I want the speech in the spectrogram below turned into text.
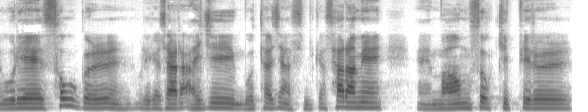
우리의 속을 우리가 잘 알지 못하지 않습니까? 사람의 마음속 깊이를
